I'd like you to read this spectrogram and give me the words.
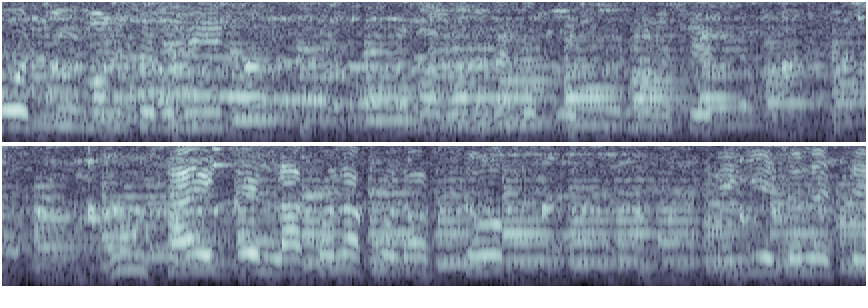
প্রচুর মানুষের ভিড়। প্রচুর মানুষের। দু সাইডে লাখো লাখো দর্শক এগিয়ে চলেছে।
